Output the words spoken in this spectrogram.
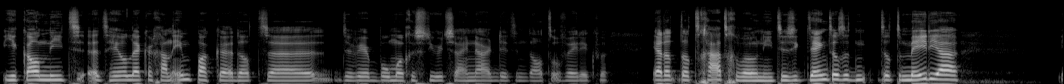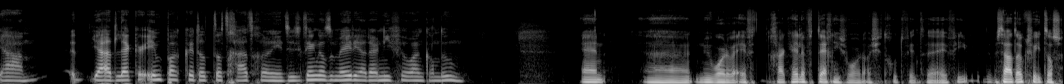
Je kan niet het heel lekker gaan inpakken dat uh, er weer bommen gestuurd zijn naar dit en dat, of weet ik veel. Ja, dat, dat gaat gewoon niet. Dus ik denk dat, het, dat de media, ja het, ja, het lekker inpakken, dat, dat gaat gewoon niet. Dus ik denk dat de media daar niet veel aan kan doen. En uh, nu worden we even, ga ik heel even technisch worden als je het goed vindt, uh, Evie. Er bestaat ook zoiets als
